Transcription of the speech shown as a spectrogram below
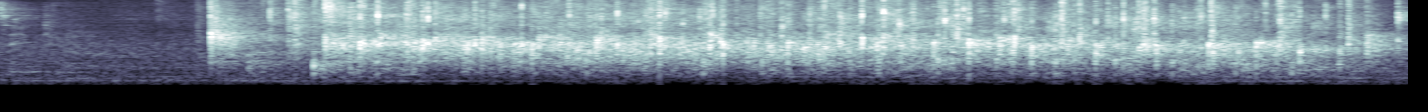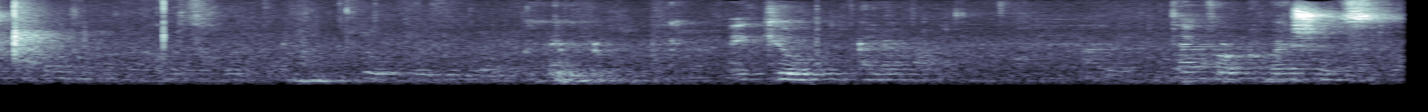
Thank you. Thank you, Alena. Time for questions.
